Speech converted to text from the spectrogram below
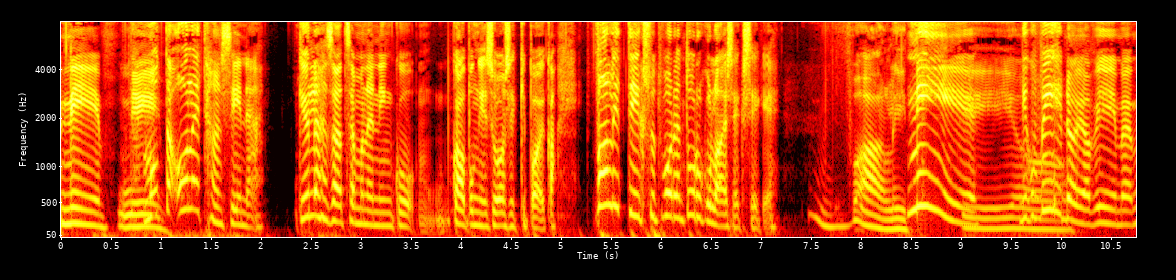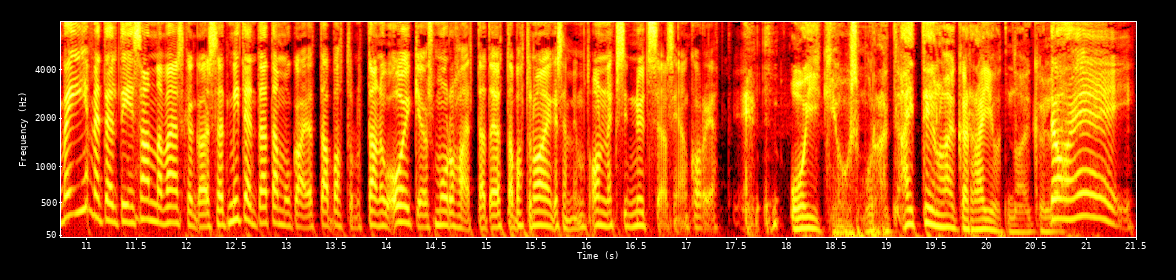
niin. Niin. Mutta olethan sinä. Kyllähän sä oot semmoinen niin kaupungin suosikkipoika. Valittiinko sut vuoden turkulaiseksikin? Valittiin, Niin, joo. niin kuin vihdoin ja viime. Me ihmeteltiin Sanna Vänskän kanssa, että miten tätä mukaan ei ole tapahtunut. Tämä on niin oikeusmurha, että tätä ei ole tapahtunut aikaisemmin, mutta onneksi nyt se asia on korjattu. Oikeusmurha. Ai teillä on aika rajut noin kyllä. No hei!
